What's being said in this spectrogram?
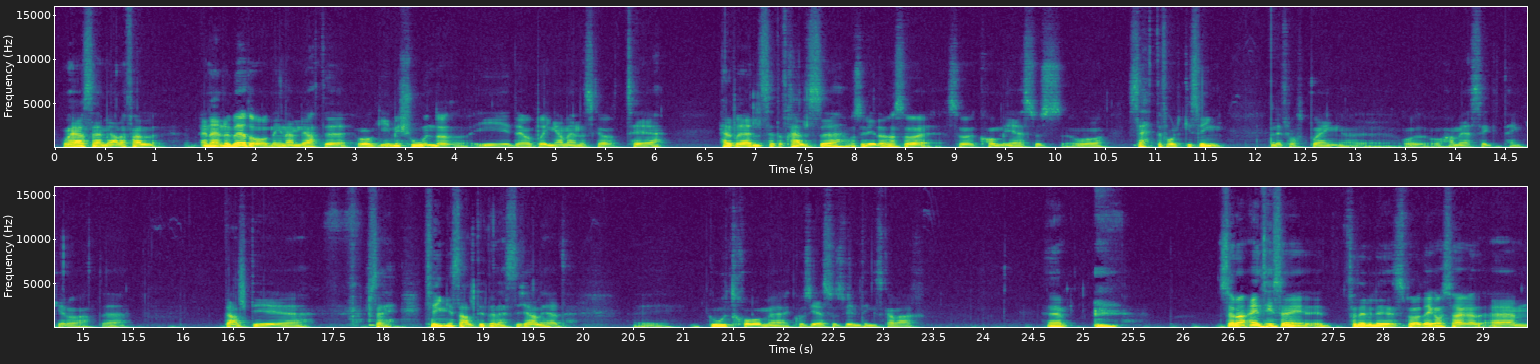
Og her ser vi i alle fall en enda bedre ordning, nemlig at det òg i misjon, i det å bringe mennesker til helbredelse, til frelse osv., så, videre, så så kommer Jesus og setter folk i sving. Veldig flott poeng eh, å, å ha med seg, tenker jeg da, at eh, det alltid eh, si, tvinges alltid til nestekjærlighet. I god tråd med hvordan Jesus vil ting skal være. Eh, så det er en ting som jeg, for det vil jeg spørre deg om, Sverre. Um,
